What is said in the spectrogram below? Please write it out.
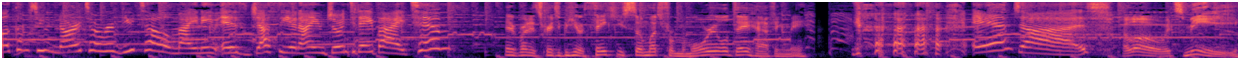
and welcome to Naruto Reviewto. My name is Jessy, and I am joined today by Tim. Hey everybody, it's great to be here. Thank you so much for Memorial Day having me. and Josh. Hello, it's me.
